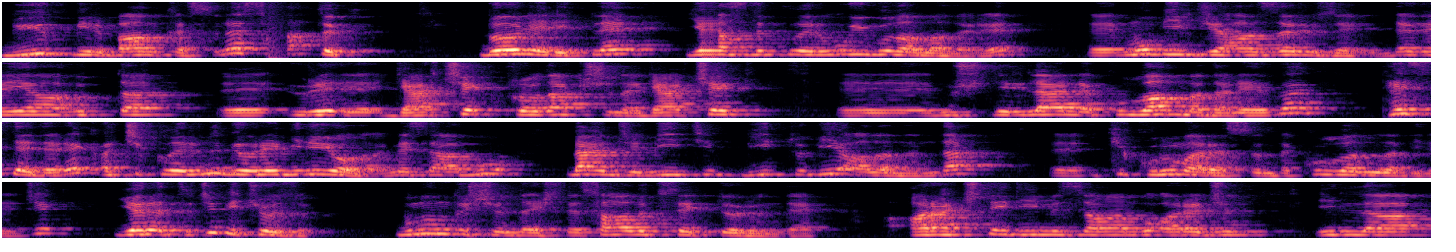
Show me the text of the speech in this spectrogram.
büyük bir bankasına sattık. Böylelikle yazdıkları uygulamaları e, mobil cihazlar üzerinde veyahut da e, e, gerçek production'a, gerçek e, müşterilerle kullanmadan evvel test ederek açıklarını görebiliyorlar. Mesela bu bence B2B alanında e, iki kurum arasında kullanılabilecek yaratıcı bir çözüm. Bunun dışında işte sağlık sektöründe araç dediğimiz zaman bu aracın illa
